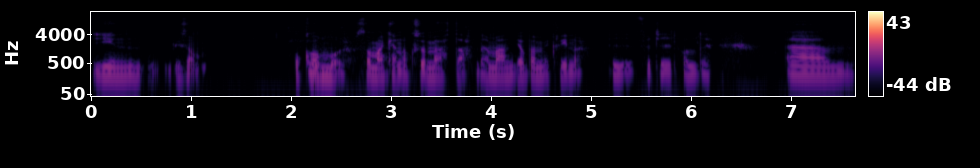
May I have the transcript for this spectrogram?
gyn liksom, och kommor mm. som man kan också möta när man jobbar med kvinnor i fertil ålder. Um,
